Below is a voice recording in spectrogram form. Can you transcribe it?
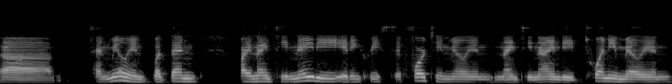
uh, 10 million. But then by 1980, it increased to 14 million, 1990, 20 million,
